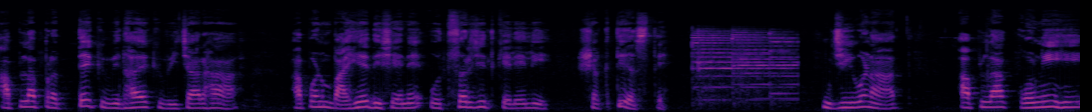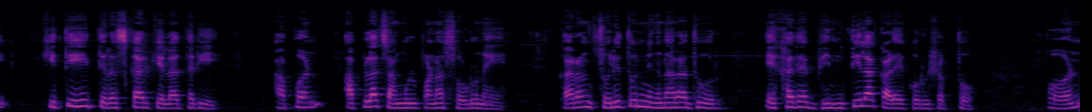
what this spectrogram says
आपला प्रत्येक विधायक विचार हा आपण बाह्य दिशेने उत्सर्जित केलेली शक्ती असते. जीवनात आपला कोणीही कितीही तिरस्कार केला तरी आपण आपला चांगुलपणा सोडू नये. कारण चुलीतून निघणारा धूर एखाद्या भिंतीला काळे करू शकतो. पण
